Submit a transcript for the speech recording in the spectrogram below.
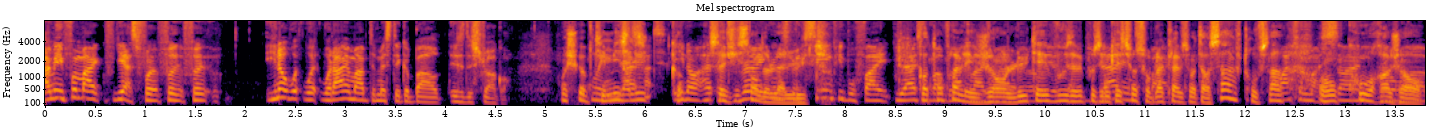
I mean, for my yes, for for for you know what what what I am optimistic about is the struggle. Moi, je suis optimiste s'agissant de la lutte. Quand on voit les gens lutter, vous avez posé une question sur Black Lives Matter. Ça, je trouve ça encourageant.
